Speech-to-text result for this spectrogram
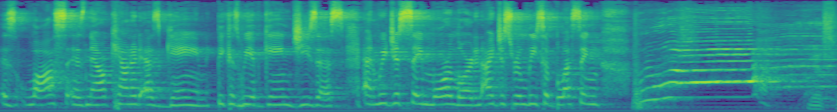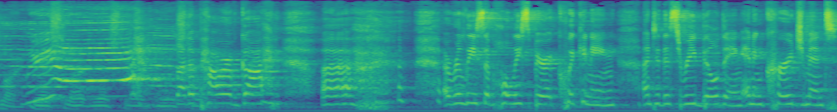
is lost is now counted as gain because we have gained Jesus. And we just say more, Lord. And I just release a blessing. Whoa! Yes, Lord. Yes, Lord. Yes, Lord. Yes, by the power of God, uh, a release of Holy Spirit quickening unto this rebuilding and encouragement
